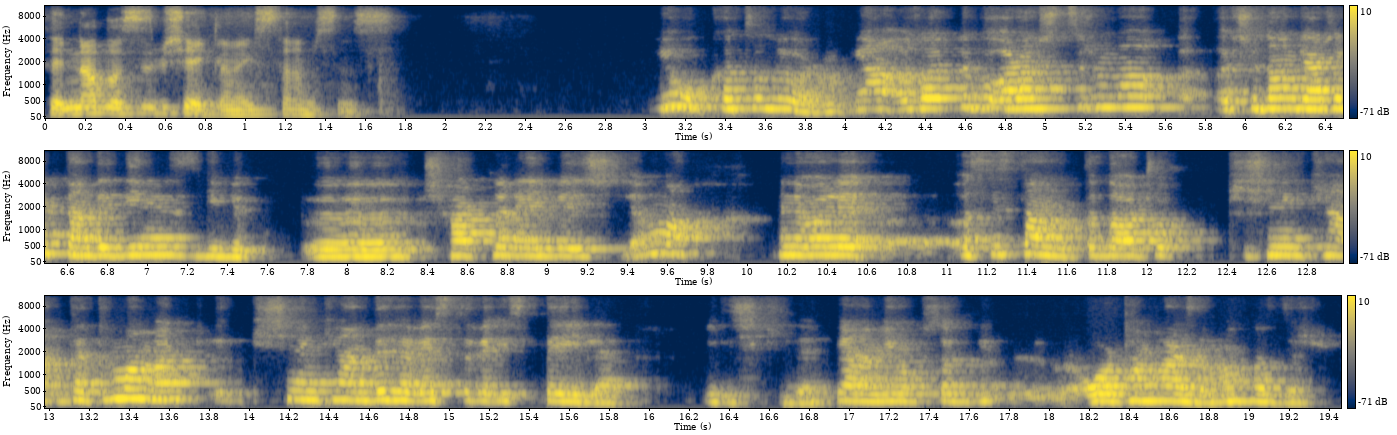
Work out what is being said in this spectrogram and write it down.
Selin abla siz bir şey eklemek ister misiniz? Yok katılıyorum. Yani özellikle bu araştırma açıdan gerçekten dediğiniz gibi e, şartlar elverişli ama hani öyle asistanlıkta daha çok kişinin kendi tamamen kişinin kendi hevesi ve isteğiyle ilişkili. Yani yoksa ortam her zaman hazır.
